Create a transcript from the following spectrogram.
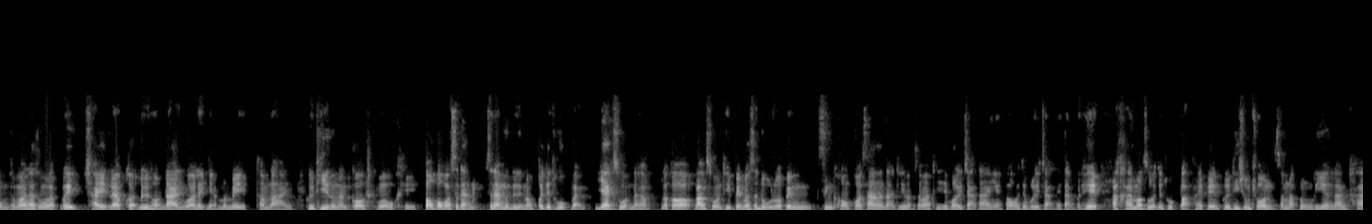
ผมแต่ว่าถ้าสมมติแบบเฮ้ยใช้แล้วก็รื้อถอนได้หรือว่าอะไรเงี้ยมันไม่ทำลายพื้นที่ตรงนั้นก็ถือว่าโอเคเขาบอกว่าสนามสนามอื่นๆเนาะก็จะถูกแบบแยกส่วนนะครับ แล้วก็บางส่วนที่เป็นวัสดุหรือว่าเป็นสิ่งของก่อสร้างต่างๆที่แบบสามารถที่จะบริจาคได้เงี้ยเขาก็จะบริจาคให้ต่างประเทศ อาคารบางส่วนจะถูกปรับให้เป็นพื้นที่ชุมชนสำหรับโรงเรียนร้านค้า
